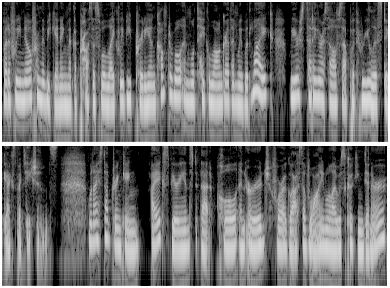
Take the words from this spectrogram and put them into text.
But if we know from the beginning that the process will likely be pretty uncomfortable and will take longer than we would like, we are setting ourselves up with realistic expectations. When I stopped drinking, I experienced that pull and urge for a glass of wine while I was cooking dinner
